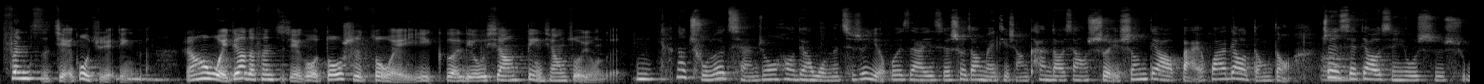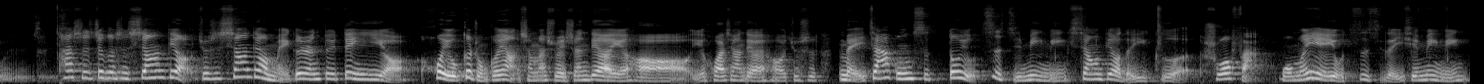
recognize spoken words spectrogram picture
分子结构决定的。然后尾调的分子结构都是作为一个留香定香作用的。嗯，那除了前中后调，我们其实也会在一些社交媒体上看到像水生调、白花调等等这些调性，又是属于它是这个是香调，就是香调，每个人对定义哦会有各种各样，什么水生调也好，也花香调也好，就是每家公司都有自己命名香调的一个说法。我们也有自己的一些命名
